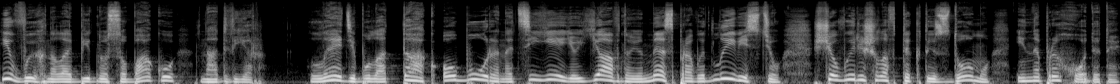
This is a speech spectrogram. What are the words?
і вигнала бідну собаку на двір. Леді була так обурена цією явною несправедливістю, що вирішила втекти з дому і не приходити,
